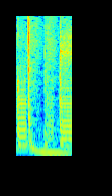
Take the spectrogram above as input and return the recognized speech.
Bye.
